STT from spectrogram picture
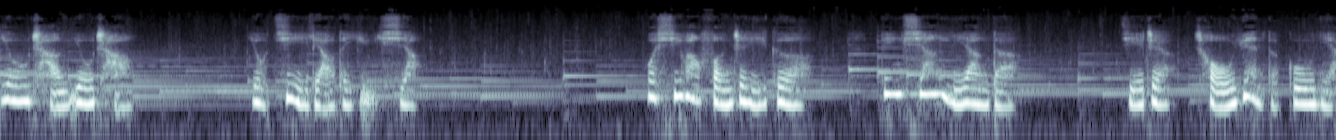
悠长悠长又寂寥的雨巷。我希望逢着一个丁香一样的结着愁怨的姑娘，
